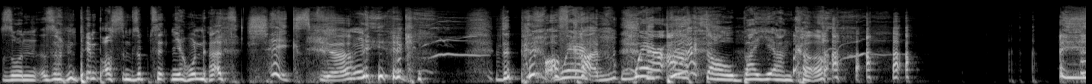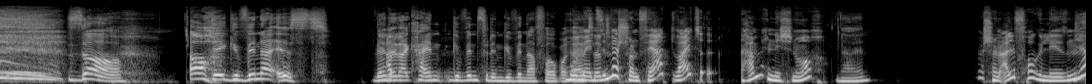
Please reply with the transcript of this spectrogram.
So ein, so ein Pimp aus dem 17. Jahrhundert. Shakespeare. The Pimp of Where, Cannes. where art thou, Bianca? So, Oh. der Gewinner ist. Wir haben leider keinen Gewinn für den Gewinner vorbereitet. Moment, sind wir schon fertig? Weiter? Haben wir nicht noch? Haben Nein. wir schon alle vorgelesen? Ja.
